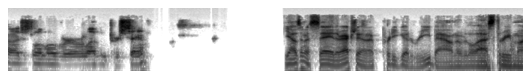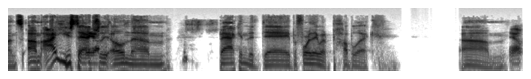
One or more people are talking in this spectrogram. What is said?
uh, just a little over eleven percent. Yeah, I was gonna say they're actually on a pretty good rebound over the last three months. Um, I used to Yeah. actually own them back in the day before they went public. Um, Yeah.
